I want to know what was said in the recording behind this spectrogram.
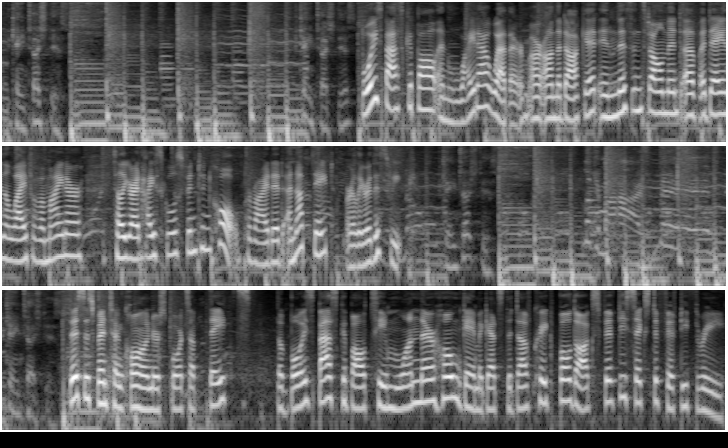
You can't touch this. Touch this. Boys basketball and whiteout weather are on the docket in this installment of A Day in the Life of a Miner. Telluride High School's Finton Cole provided an update earlier this week. Can't touch this. Look in my eyes, man. Can't touch this. This is Finton Cole on your sports updates. The boys basketball team won their home game against the Dove Creek Bulldogs 56 to 53.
